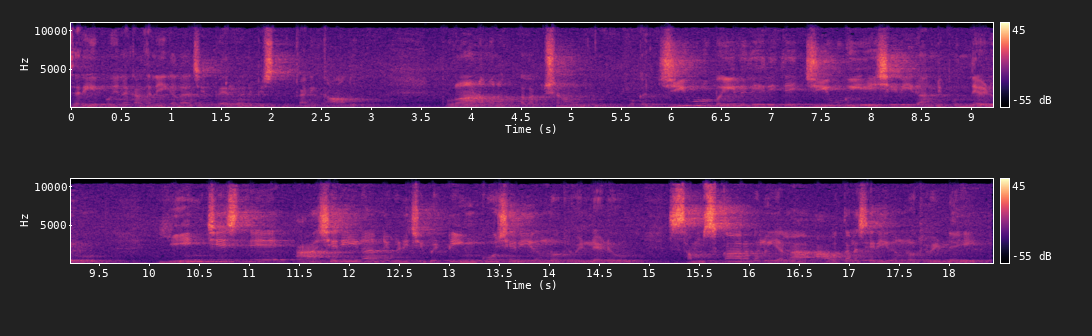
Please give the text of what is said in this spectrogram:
జరిగిపోయిన కథనే కదా చెప్పారు అనిపిస్తుంది. కానీ కాదు. పురాణమునకు ఒక లక్షణం ఉంటుంది. ఒక జీవుడు బయలుదేరితే జీవుడు ఏ శరీరాన్ని పొందాడు? ఏం చేస్తే ఆ శరీరాన్ని విడిచిపెట్టి ఇంకో శరీరంలోకి వెళ్ళాడు? సంస్కారములు ఎలా అవతల శరీరంలోకి వెళ్ళాయి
